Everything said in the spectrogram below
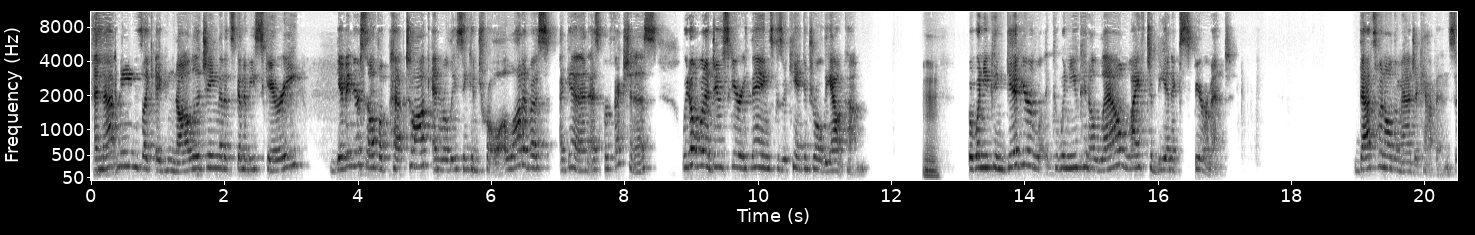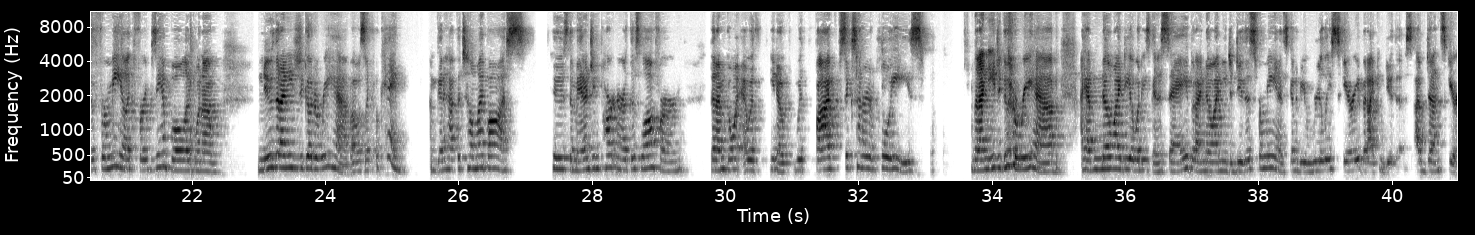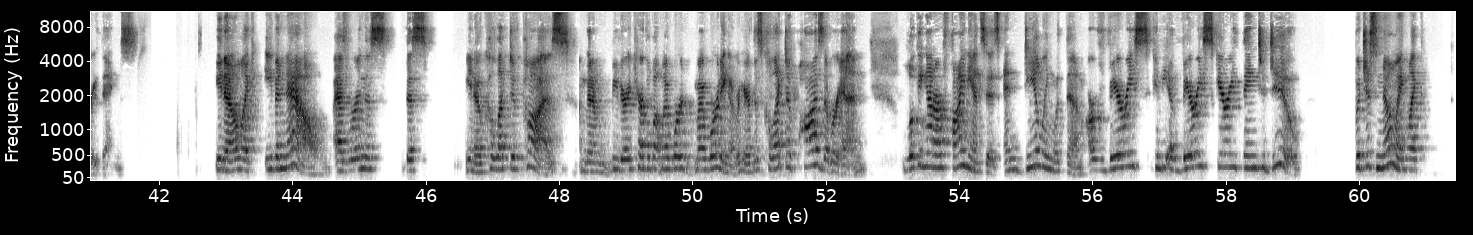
And that means like acknowledging that it's going to be scary, giving yourself a pep talk, and releasing control. A lot of us, again, as perfectionists, we don't want to do scary things because we can't control the outcome. Mm. But when you can give your, when you can allow life to be an experiment, that's when all the magic happens. So for me, like for example, like when I knew that I needed to go to rehab, I was like, okay, I'm going to have to tell my boss, who's the managing partner at this law firm, that I'm going with, you know, with five, 600 employees that I need to go to rehab. I have no idea what he's going to say, but I know I need to do this for me and it's going to be really scary, but I can do this. I've done scary things. You know, like even now as we're in this this you know collective pause i'm going to be very careful about my word my wording over here this collective pause that we're in looking at our finances and dealing with them are very can be a very scary thing to do but just knowing like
